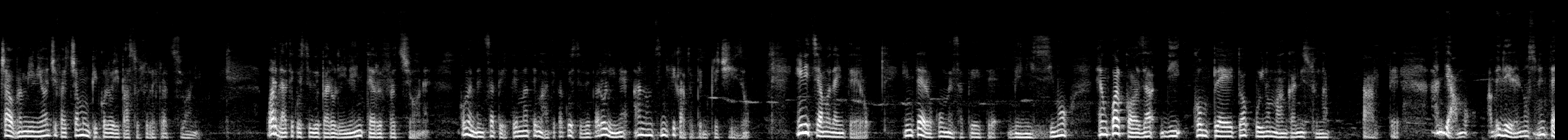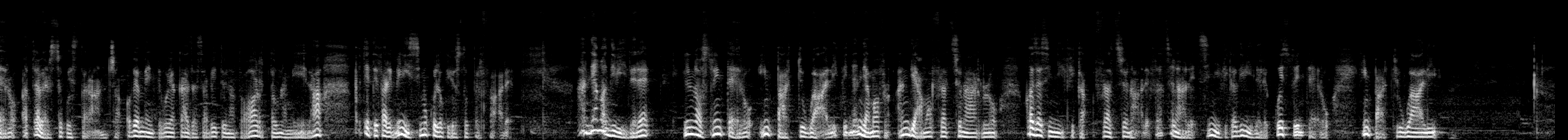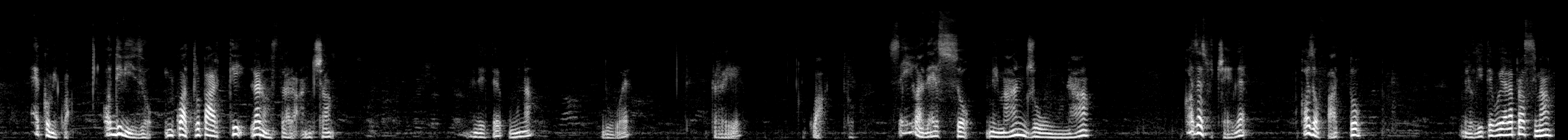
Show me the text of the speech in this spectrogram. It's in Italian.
Ciao bambini, oggi facciamo un piccolo ripasso sulle frazioni. Guardate queste due paroline, intero e frazione. Come ben sapete, in matematica queste due paroline hanno un significato ben preciso. Iniziamo da intero. Intero, come sapete benissimo, è un qualcosa di completo a cui non manca nessuna parte. Andiamo a vedere il nostro intero attraverso questa arancia. Ovviamente voi a casa se avete una torta, una mela, potete fare benissimo quello che io sto per fare. Andiamo a dividere il nostro intero in parti uguali, quindi andiamo a, andiamo a frazionarlo. Cosa significa frazionare? Frazionare significa dividere questo intero in parti uguali. Eccomi qua, ho diviso in quattro parti la nostra arancia. Vedete? Una due tre quattro. Se io adesso ne mangio una cosa succede? Cosa ho fatto? Me lo dite voi alla prossima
